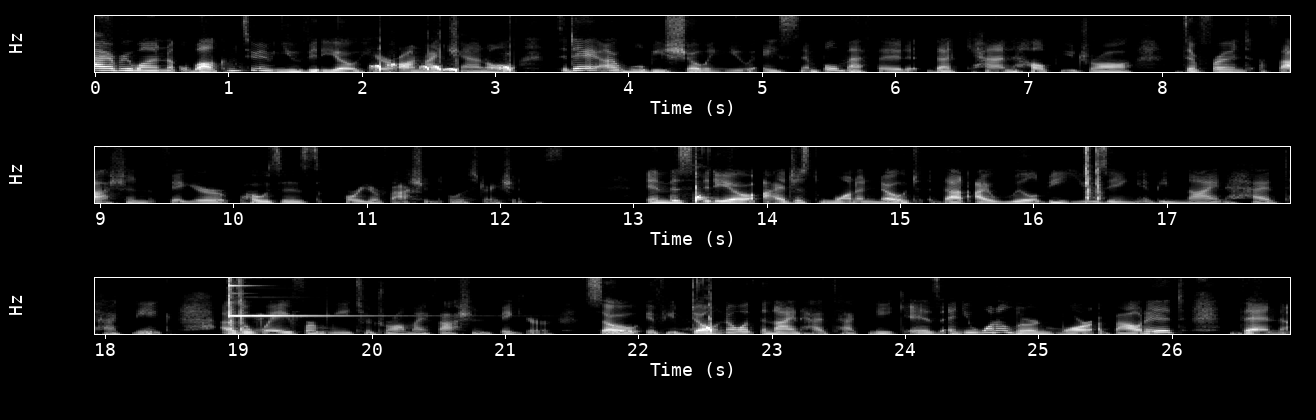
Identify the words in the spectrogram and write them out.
Hi everyone, welcome to a new video here on my channel. Today I will be showing you a simple method that can help you draw different fashion figure poses for your fashion illustrations. In this video, I just want to note that I will be using the nine head technique as a way for me to draw my fashion figure. So if you don't know what the nine head technique is and you want to learn more about it, then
